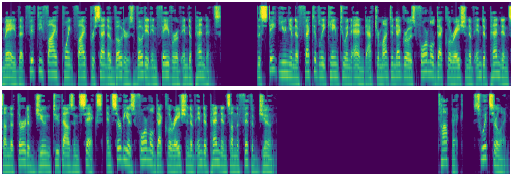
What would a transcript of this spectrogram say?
May that 55.5% of voters voted in favor of independence. The state union effectively came to an end after Montenegro's formal declaration of independence on 3 June 2006, and Serbia's formal declaration of independence on 5 June. Switzerland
